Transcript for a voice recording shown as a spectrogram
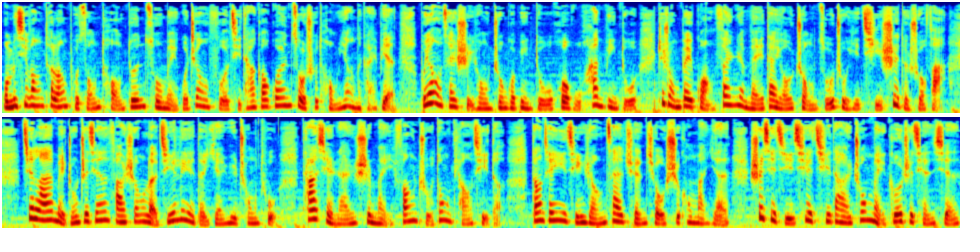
我们希望特朗普总统敦促美国政府其他高官做出同样的改变，不要再使用中国病毒或武汉病毒这种被广泛认为带有种族主义歧视的说法。近来美中之间发生了激烈的言语冲突，它显然是美方主动挑起的。当前疫情仍在全球失控蔓延，世界急切期待中美搁置前嫌，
